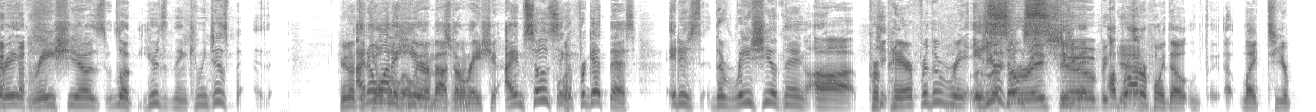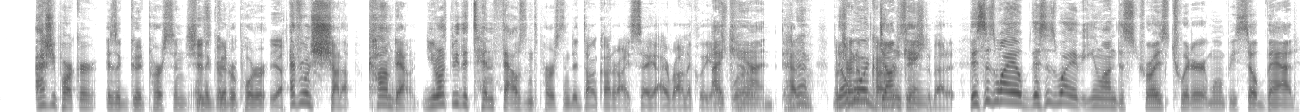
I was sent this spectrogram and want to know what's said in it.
Uh, ra- ratios. Look, here's the thing. Can we just? You're not I don't want to hear about the one. ratio. I am so sick of. Forget this. It is the ratio thing. Uh, prepare for the ratio. It's Here's so the ratio. stupid. A broader point, though, like to your Ashley Parker is a good person She's and a a good- good reporter. yeah. Everyone, shut up, calm down. You don't have to be the ten thousandth person to dunk on her. I say ironically, as I we're can't. having No. we're no trying more have dunking about it. This is why. This is why if Elon destroys Twitter, it won't be so bad.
